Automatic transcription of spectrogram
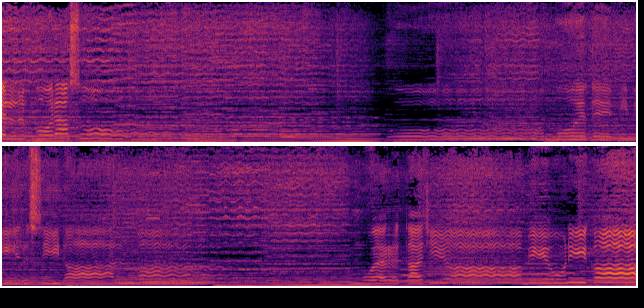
del corazón. ¿Cómo de vivir sin alma? Muerta ya mi única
